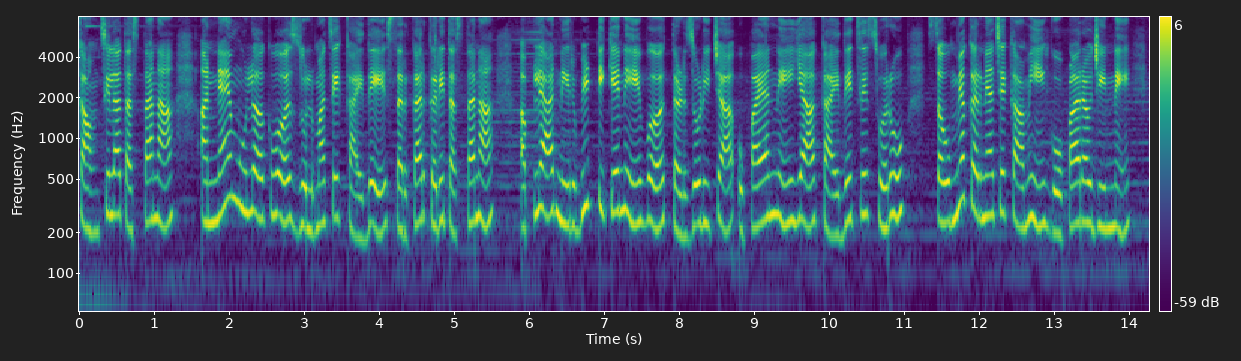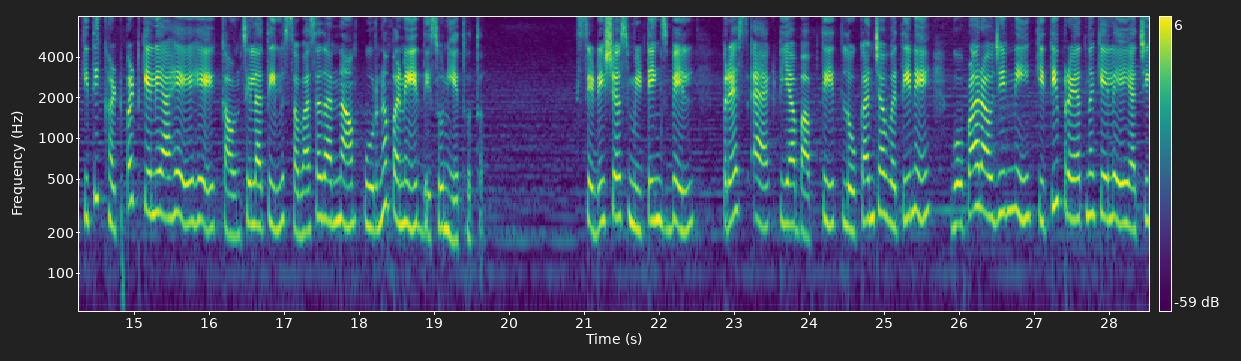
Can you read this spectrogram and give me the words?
काउन्सिलात असताना अन्यायमूलक व जुलमाचे कायदे सरकार करीत असताना आपल्या निर्भीड टीकेने व तडजोडीच्या उपायांनी या कायदेचे स्वरूप सौम्य करण्याचे कामी गोपाळरावजींनी किती खटपट केली आहे हे काउन्सिलातील सभासदांना पूर्णपणे दिसून येत होतं. Seditious meetings bill press act या बाबतीत लोकांच्या वतीने गोपाळरावजींनी किती प्रयत्न केले याची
